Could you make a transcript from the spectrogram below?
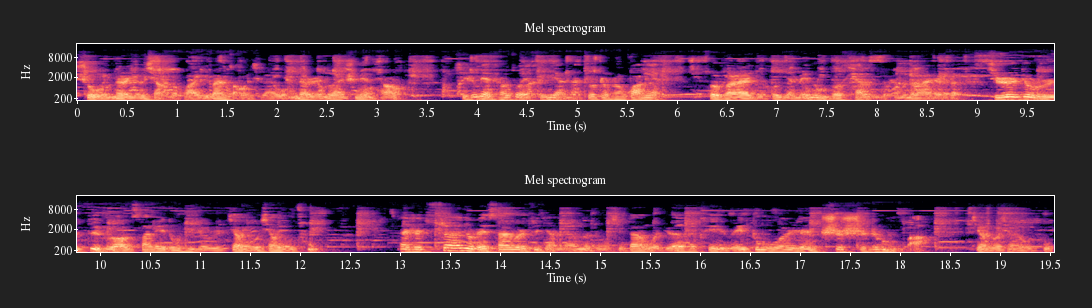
受我们那儿影响的话，一般早上起来我们那儿人都爱吃面条。其实面条做也很简单，就正常挂面，做出来以后也没那么多菜了什么那玩意儿的。其实就是最主要的三味东西就是酱油、香油、醋。但是虽然就这三味最简单的东西，但我觉得它可以为中国人吃食之母啊！酱油、香油、醋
